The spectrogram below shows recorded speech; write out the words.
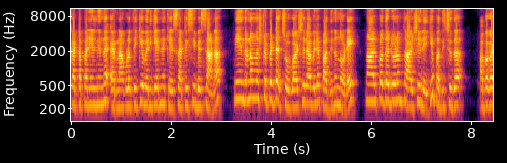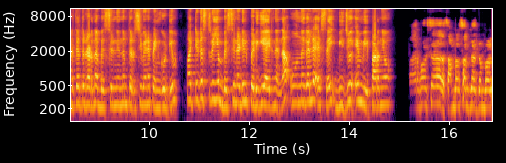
കട്ടപ്പനയിൽ നിന്ന് എറണാകുളത്തേക്ക് വരികയായിരുന്ന K S R T C ബസ്സാണ് നിയന്ത്രണം നഷ്ടപ്പെട്ട് ചൊവ്വാഴ്ച രാവിലെ പതിനൊന്നോടെ നാൽപ്പതടിയോളം താഴ്ചയിലേക്ക് പതിച്ചത്. അപകടത്തെ തുടർന്ന് ബസ്സിൽ നിന്നും തെറിച്ചു വീണ പെൺകുട്ടിയും മറ്റൊരു സ്ത്രീയും ബസ്സിനടിയിൽ പെടുകയായിരുന്നെന്ന് Oonnukal S I Biju M V പറഞ്ഞു. ഫയർഫോഴ്സ് സംഭവ സ്ഥലത്ത് എത്തുമ്പോൾ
